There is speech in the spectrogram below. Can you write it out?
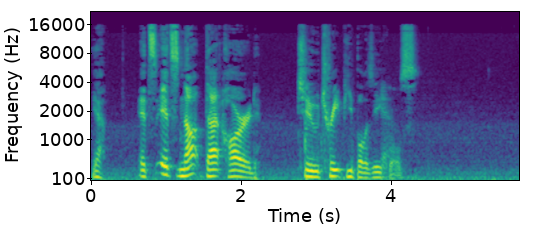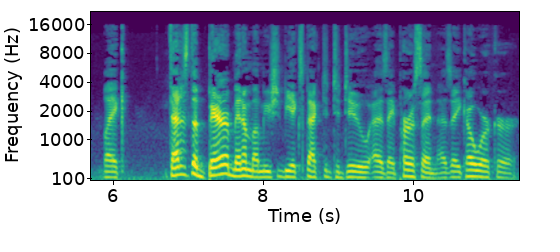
Yeah. It's it's not that hard to treat people as equals. Yeah. Like that is the bare minimum you should be expected to do as a person, as a coworker,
